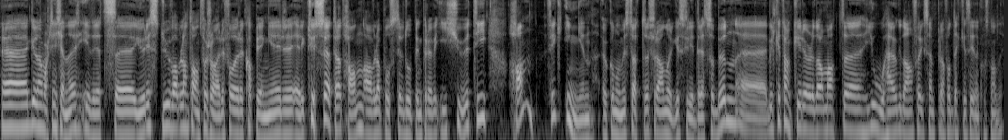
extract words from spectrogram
Eh, Gunnar Martin Kjenner, idrettsjurist. Du var bl.a. forsvarer for kappgjenger Erik Tysse etter at han avla positiv dopingprøve i 2010. Han fikk ingen økonomisk støtte fra Norges friidrettsforbund. Eh, hvilke tanker gjør du deg om at eh, Johaug da f.eks. har fått dekke sine kostnader?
